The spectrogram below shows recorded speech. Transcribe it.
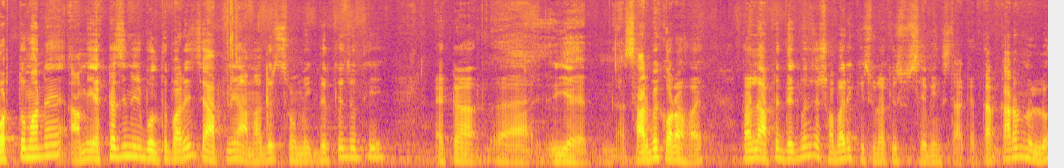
বর্তমানে আমি একটা জিনিস বলতে পারি যে আপনি আমাদের শ্রমিকদেরকে যদি একটা ইয়ে সার্ভে করা হয়, তাহলে আপনি দেখবেন যে সবারই কিছু না কিছু সেভিংস থাকে। তার কারণ হলো,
